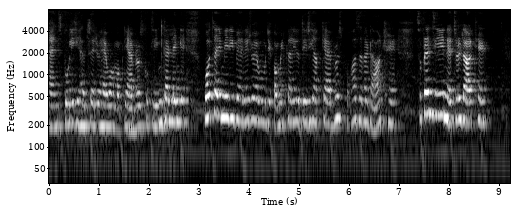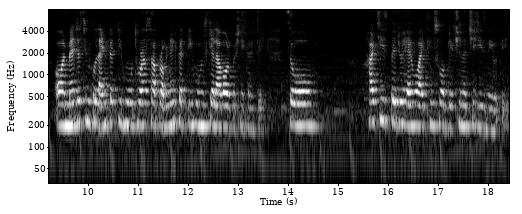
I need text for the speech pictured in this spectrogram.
एंड स्पोली की हेल्प से जो है वो हम अपने आईब्रोज को क्लीन कर लेंगे। बहुत सारी मेरी बहनें जो है वो मुझे कमेंट कर रही होती है जी आपके आईब्रोज बहुत ज़्यादा डार्क है। सो फ्रेंड्स ये नेचुरल डार्क है। और मैं जस्ट इनको लाइन करती हूँ थोड़ा सा प्रोमिनेंट करती हूँ इसके अलावा और कुछ नहीं करती। सो so, हर चीज़ पे जो है वो आई थिंक सो ऑब्जेक्शन अच्छी चीज़ नहीं होती।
